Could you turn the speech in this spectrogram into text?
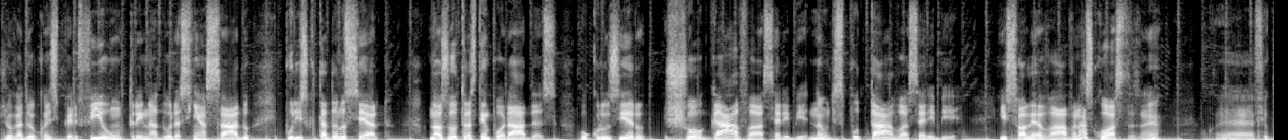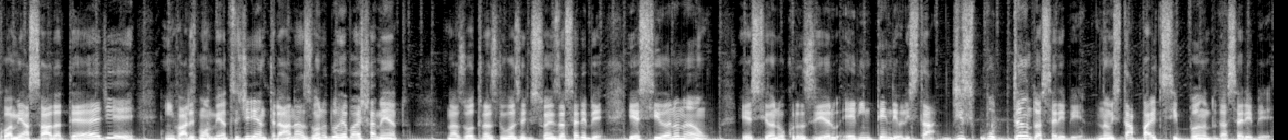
jogador com esse perfil, um treinador assim assado, por isso que tá dando certo. Nas outras temporadas, o Cruzeiro jogava a Série B, não disputava a Série B e só levava nas costas, né? É, ficou ameaçado até de, em vários momentos, de entrar na zona do rebaixamento nas outras duas edições da Série B. Esse ano não. Esse ano o Cruzeiro ele entendeu, ele está disputando a Série B, não está participando da Série B.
